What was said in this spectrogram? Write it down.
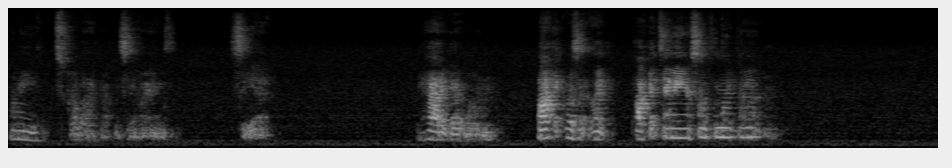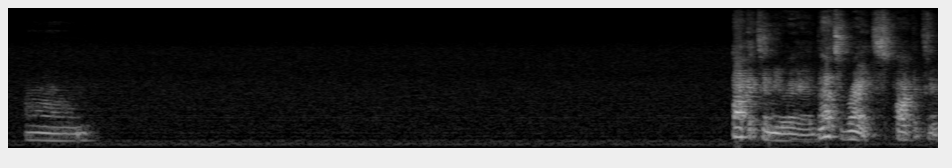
Let me scroll back up and see if I can see it. We had a good one. Pocket, was it like Pocket Timmy or something like that? Um, Pocket Red. That's right, Pocket Red.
